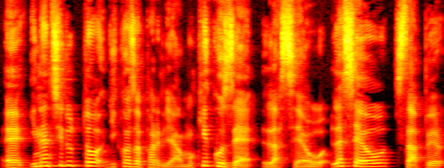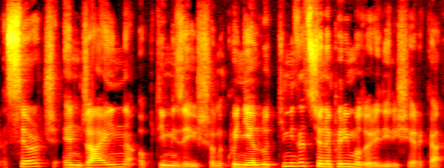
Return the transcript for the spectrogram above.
Eh, innanzitutto di cosa parliamo? Che cos'è la SEO? La SEO sta per Search Engine Optimization, quindi è l'ottimizzazione per i motori di ricerca.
